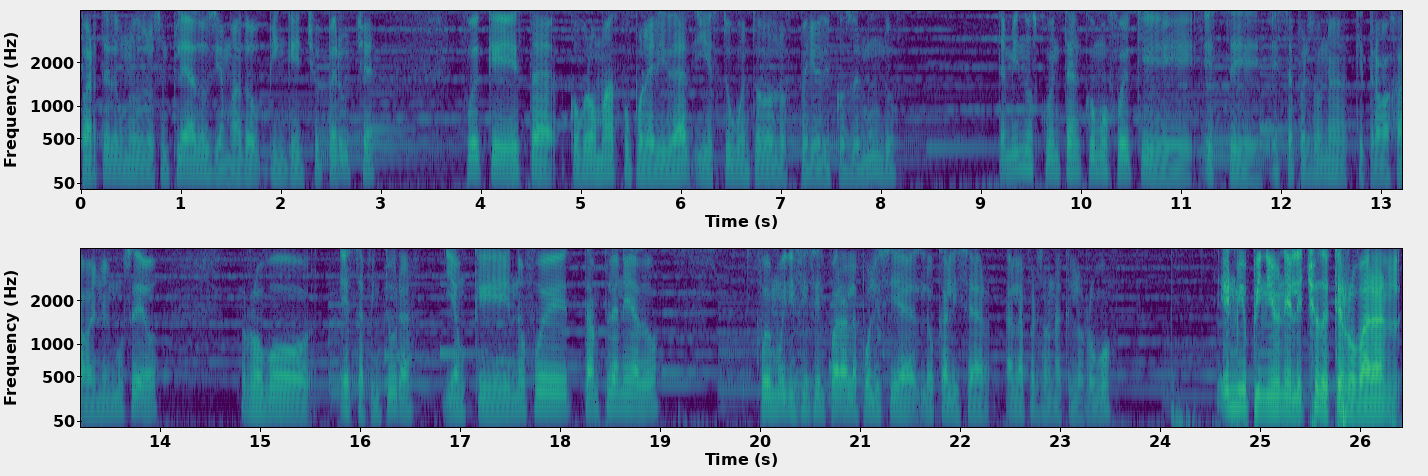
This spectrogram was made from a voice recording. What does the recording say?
parte de uno de los empleados llamado Vincenzo Perucha, fue que esta cobró más popularidad y estuvo en todos los periódicos del mundo. También nos cuentan cómo fue que este, esta persona que trabajaba en el museo robó esta pintura y aunque no fue tan planeado, fue muy difícil para la policía localizar a la persona que lo robó. En mi opinión, el hecho de que robaran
